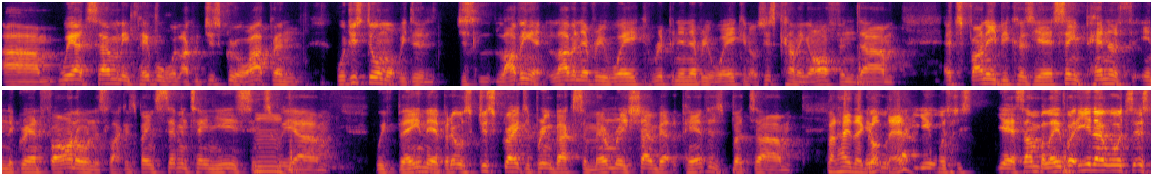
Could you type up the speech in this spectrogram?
Um, we had so many people like we just grew up, and we're just doing what we do, just loving it, loving every week, ripping in every week, and it was just coming off. And um, it's funny because yeah, seeing Penrith in the grand final, and it's like it's been 17 years since mm. we um, we've been there, but it was just great to bring back some memories, showing about the Panthers. But um, but hey, they got was, there. That year was just yeah, it's unbelievable. But you know, it's, it's,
